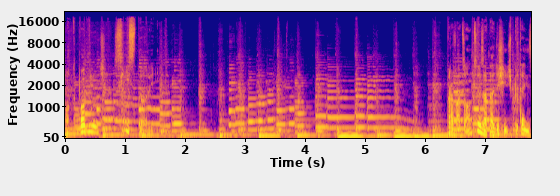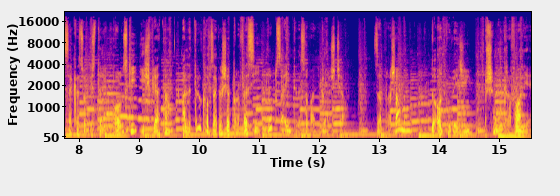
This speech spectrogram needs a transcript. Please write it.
Odpowiedź z historii. Prowadzący zada 10 pytań z zakresu historii Polski i świata, ale tylko w zakresie profesji lub zainteresowań gościa. Zapraszamy do odpowiedzi przy mikrofonie.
